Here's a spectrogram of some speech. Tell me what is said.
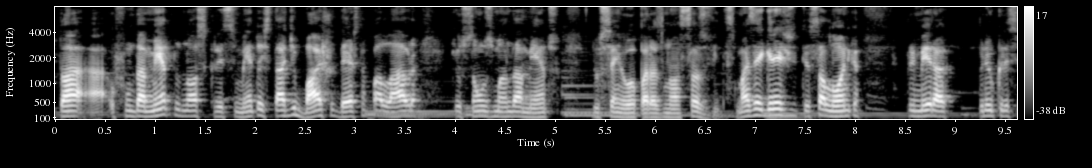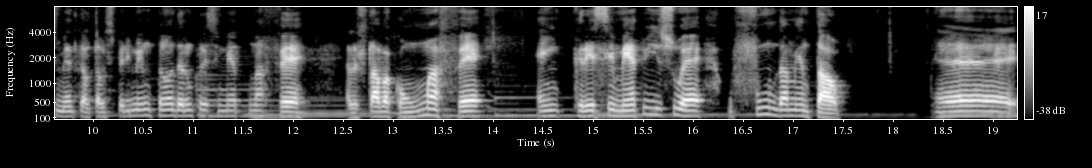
Então, a, a, o fundamento do nosso crescimento é estar debaixo desta palavra, que são os mandamentos do Senhor para as nossas vidas. Mas a igreja de Tessalônica, primeira, primeiro crescimento que ela estava experimentando era um crescimento na fé. Ela estava com uma fé em crescimento e isso é o fundamental. É,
